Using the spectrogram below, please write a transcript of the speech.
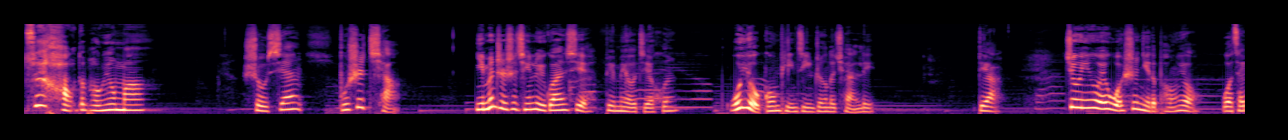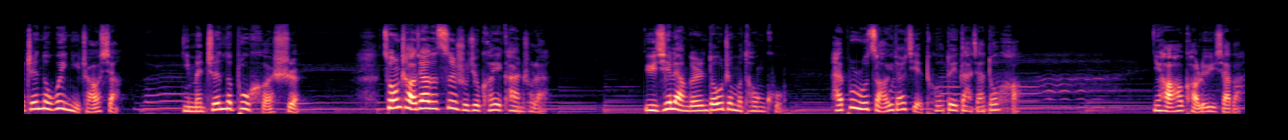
最好的朋友吗？首先不是抢，你们只是情侣关系，并没有结婚。我有公平竞争的权利。第二，就因为我是你的朋友，我才真的为你着想。你们真的不合适，从吵架的次数就可以看出来。与其两个人都这么痛苦，还不如早一点解脱，对大家都好。你好好考虑一下吧，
